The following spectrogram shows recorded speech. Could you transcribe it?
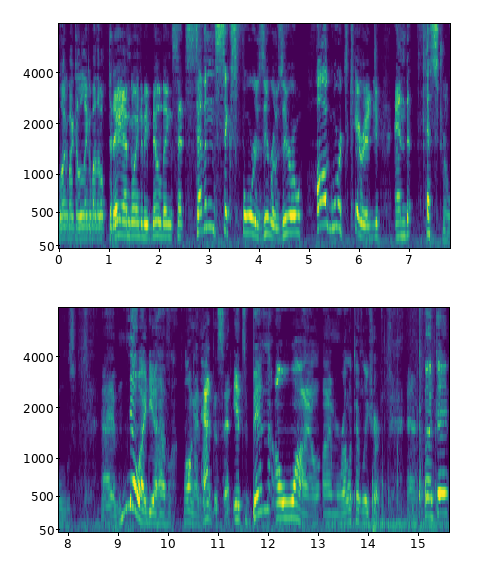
Welcome back to Lego by the Book. Today I'm going to be building set 76400 Hogwarts Carriage and Thestrals. I have no idea how long I've had this set. It's been a while, I'm relatively sure. Uh, but, uh,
